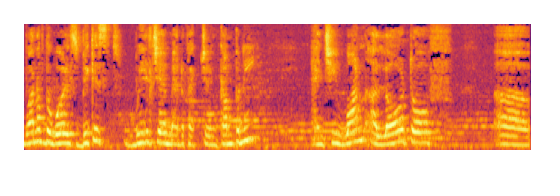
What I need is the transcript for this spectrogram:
one of the world's biggest wheelchair manufacturing company. And she won a lot of uh,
